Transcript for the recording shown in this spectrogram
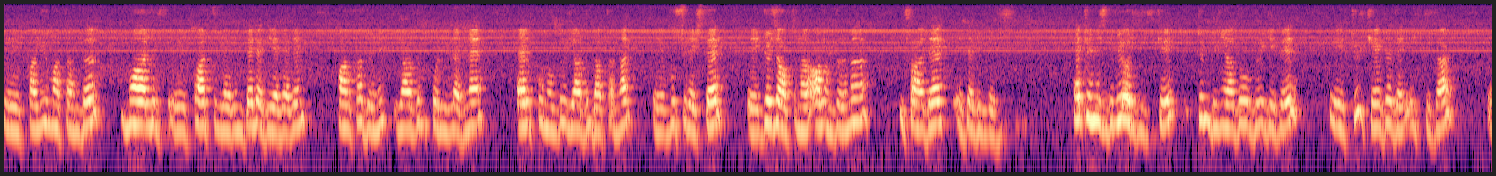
e, kayyum atandı. Muhalif e, partilerin, belediyelerin halka dönük yardım kolilerine el konuldu. Yardım atanlar e, bu süreçte e, gözaltına alındığını ifade edebiliriz. Hepimiz biliyoruz ki tüm dünyada olduğu gibi e, Türkiye'de de iktidar e,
